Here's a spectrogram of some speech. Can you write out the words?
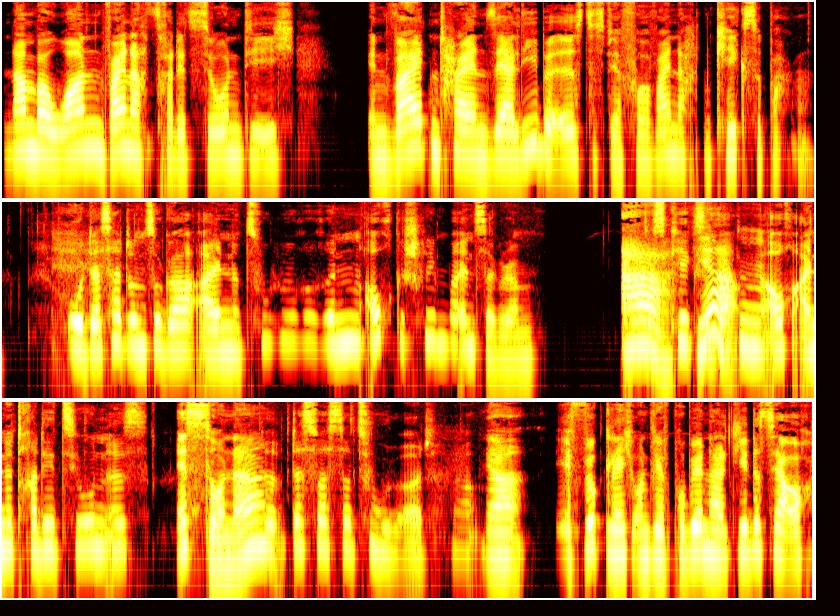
Number One Weihnachtstradition, die ich in weiten Teilen sehr liebe, ist, dass wir vor Weihnachten Kekse backen. Oh, das hat uns sogar eine Zuhörerin auch geschrieben bei Instagram. Ah, dass Keksebacken ja. auch eine Tradition ist. Ist so, ne? Das, was dazugehört. Ja. ja. Wirklich, und wir probieren halt jedes Jahr auch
